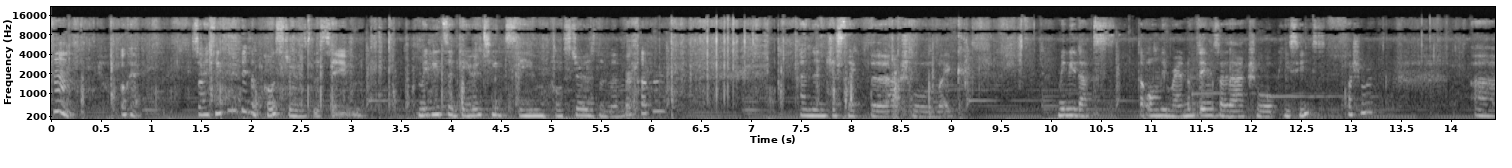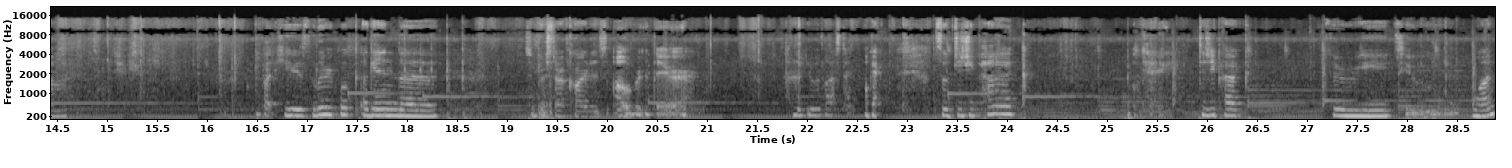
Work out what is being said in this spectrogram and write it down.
Hmm, okay. So I think maybe the poster is the same. Maybe it's a guaranteed same poster as the member cover. And then just like the actual like, maybe that's the only random things are the actual PCs, question mark. Um, but here's the lyric book. Again, the superstar card is over there. How did I do it last time? Okay, so Digipack. Okay, Digipack three, two, one.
